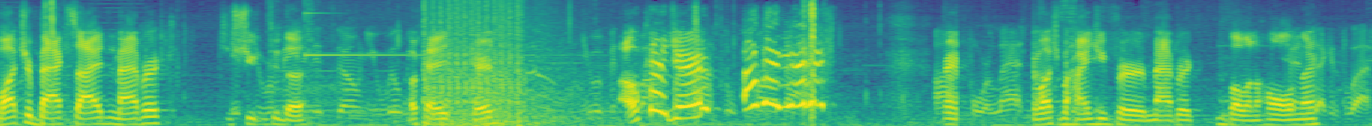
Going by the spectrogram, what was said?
Watch your backside, Maverick. Just shoot through the. zone, you will be Okay. Jared. You have been Okay, spotted by Jared. Okay, Jared. Right. four, last And watch behind you for Maverick blowing a hole in there. seconds left.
